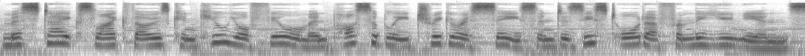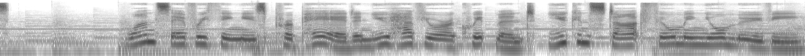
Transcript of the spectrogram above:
Mistakes like those can kill your film and possibly trigger a cease and desist order from the unions. Once everything is prepared and you have your equipment, you can start filming your movie.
